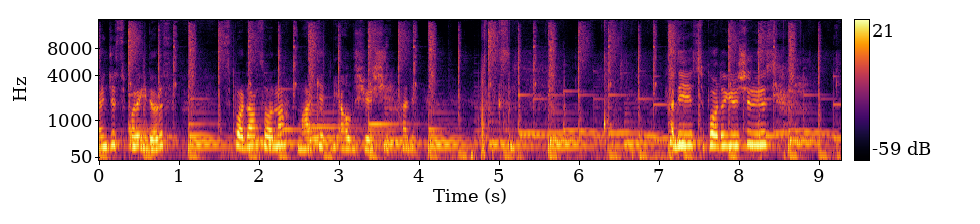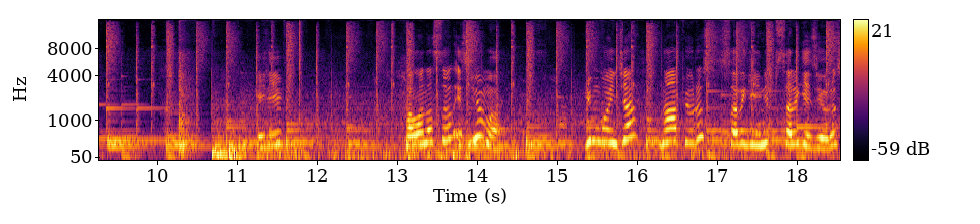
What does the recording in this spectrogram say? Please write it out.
Önce spora gidiyoruz. Spordan sonra market bir alışverişi. Hadi. Hadi kızım. Hadi sporda görüşürüz. Elif. Hava nasıl? Esiyor mu? Gün boyunca ne yapıyoruz? Sarı giyinip sarı geziyoruz.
